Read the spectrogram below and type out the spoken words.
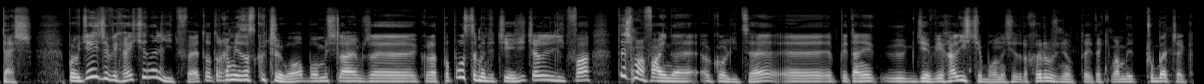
też. Powiedziałeś, że wjechaliście na Litwę, to trochę mnie zaskoczyło, bo myślałem, że akurat po Polsce będziecie jeździć, ale Litwa też ma fajne okolice. E, pytanie, gdzie wjechaliście, bo one się trochę różnią. Tutaj taki mamy czubeczek,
